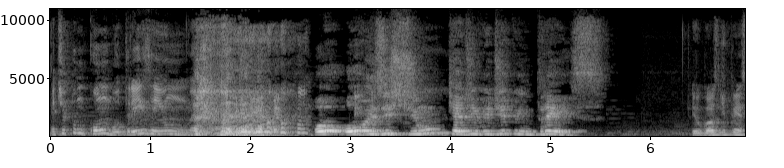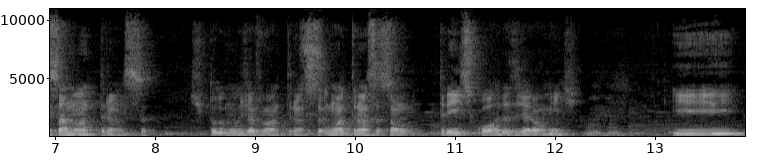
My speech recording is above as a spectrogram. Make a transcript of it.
É tipo um combo, três em um, né? ou, ou existe um que é dividido em três? Eu gosto de pensar numa trança. Acho que todo mundo já viu uma trança. Sim. Uma trança são três cordas, geralmente. Uhum. E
